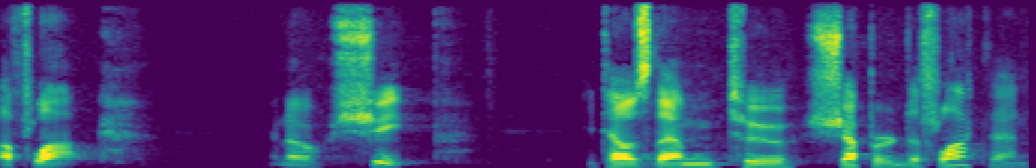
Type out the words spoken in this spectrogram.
a flock, you know, sheep. He tells them to shepherd the flock then.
